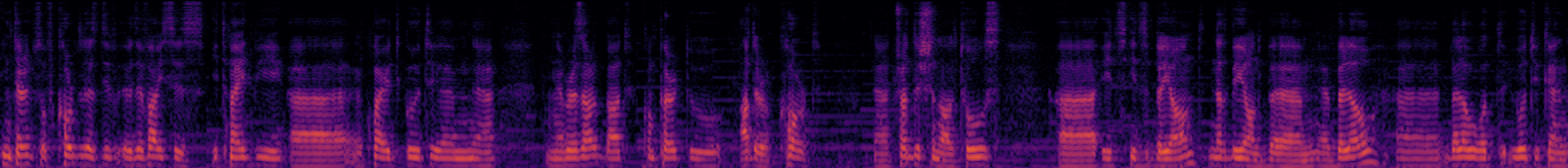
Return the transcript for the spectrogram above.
in terms of cordless de devices, it might be uh, quite good um, uh, result, but compared to other cord uh, traditional tools, uh, it's it's beyond, not beyond, um, below, uh, below what what you can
